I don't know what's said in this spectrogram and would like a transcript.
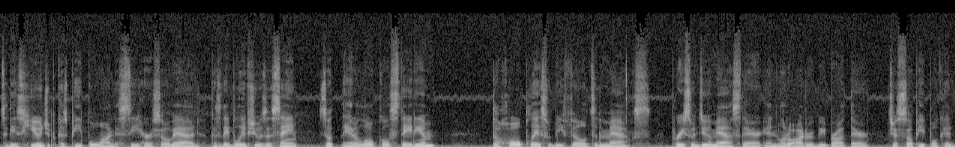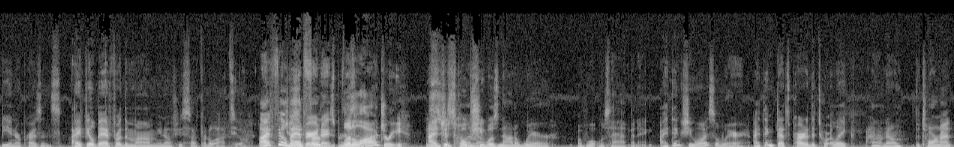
to these huge because people wanted to see her so bad because they believed she was a saint. So they had a local stadium. The whole place would be filled to the max. Priests would do mass there and little Audrey would be brought there just so people could be in her presence. I feel bad for the mom, you know, she suffered a lot too. I feel bad very for nice little Audrey. I just hope she was not aware of what was happening. I think she was aware. I think that's part of the tour like, I don't know. The torment?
